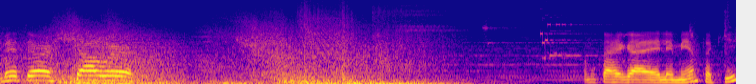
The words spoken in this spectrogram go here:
Meteor Shower. Vamos carregar elemento aqui,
